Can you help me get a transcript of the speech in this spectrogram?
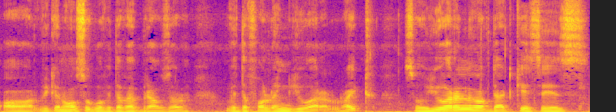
or we can also go with the web browser with the following URL right? So URL of that case is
